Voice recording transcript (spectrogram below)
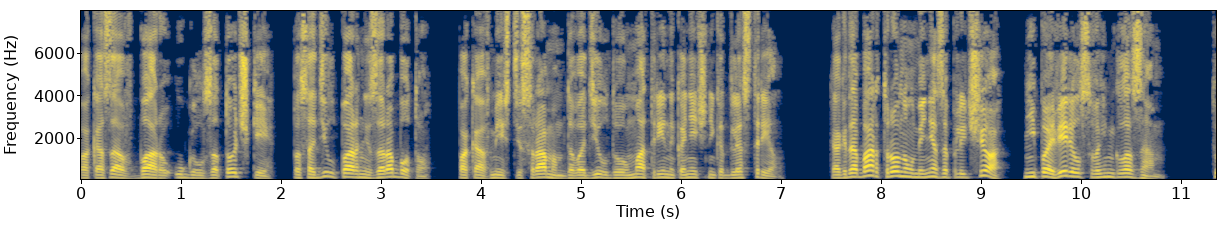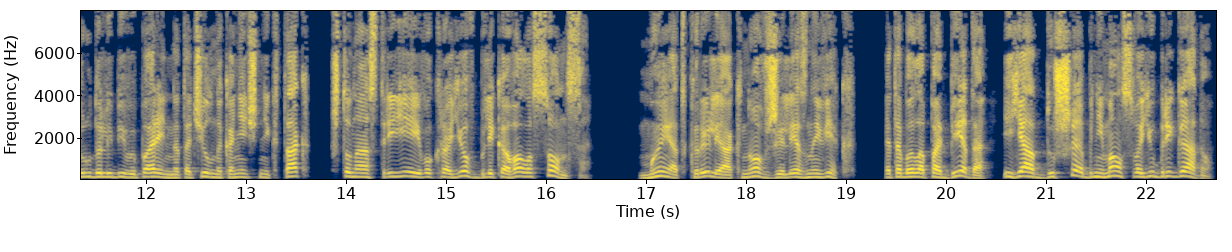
Показав бару угол заточки, посадил парня за работу, пока вместе с рамом доводил до ума три наконечника для стрел. Когда бар тронул меня за плечо, не поверил своим глазам. Трудолюбивый парень наточил наконечник так, что на острие его краев бликовало солнце. Мы открыли окно в железный век. Это была победа, и я от души обнимал свою бригаду,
